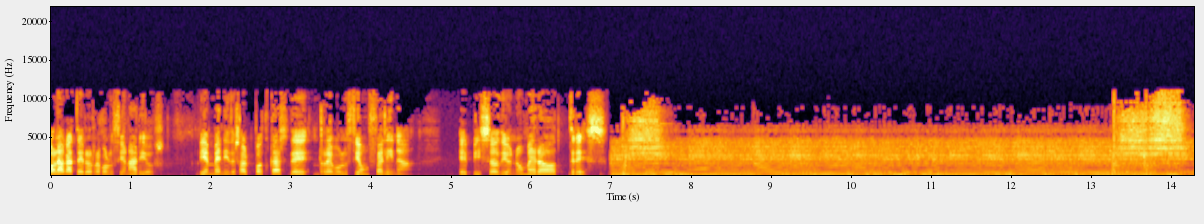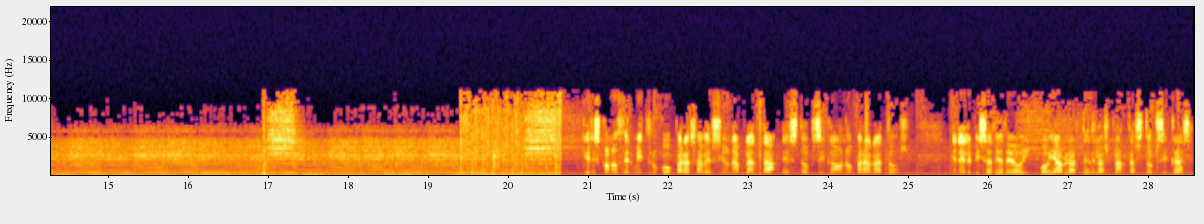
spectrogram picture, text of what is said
Hola gateros revolucionarios, bienvenidos al podcast de Revolución Felina, episodio número 3. ¿Quieres conocer mi truco para saber si una planta es tóxica o no para gatos? En el episodio de hoy voy a hablarte de las plantas tóxicas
